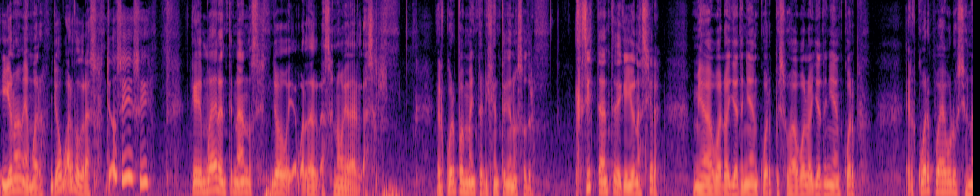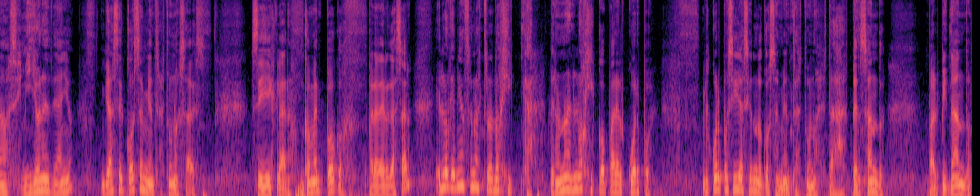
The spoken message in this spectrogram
y yo no me muero. Yo guardo grasa. Yo sí, sí que muera entrenándose. Yo voy a guardar grasa, no voy a adelgazar. El cuerpo es más inteligente que nosotros. Existe antes de que yo naciera. Mis abuelos ya tenían cuerpo y sus abuelos ya tenían cuerpo. El cuerpo ha evolucionado hace millones de años y hace cosas mientras tú no sabes. Sí, claro, comer poco para adelgazar es lo que piensa nuestra lógica, pero no es lógico para el cuerpo. El cuerpo sigue haciendo cosas mientras tú no estás pensando, palpitando,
